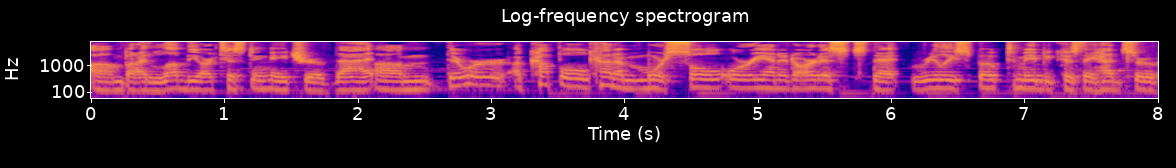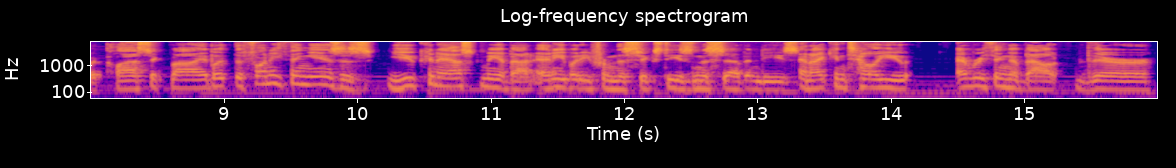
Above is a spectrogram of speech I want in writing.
Um, but I love the artistic nature of that. Um, there were a couple kind of more soul oriented artists that really spoke to me because they had sort of a classic vibe. But the funny thing is, is you can ask me about anybody from the 60s and the 70s, and I can tell you everything about their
